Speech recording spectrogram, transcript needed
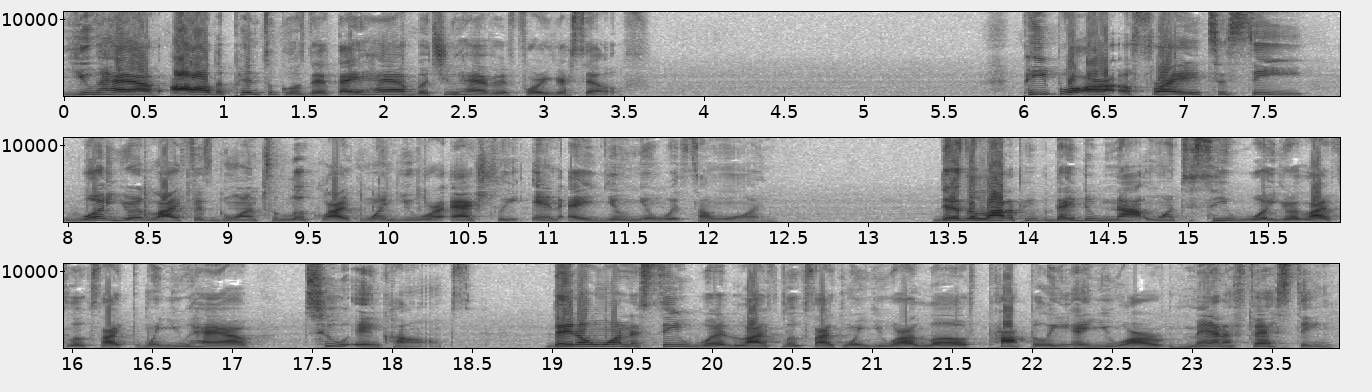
You have all the pentacles that they have, but you have it for yourself. People are afraid to see what your life is going to look like when you are actually in a union with someone. There's a lot of people, they do not want to see what your life looks like when you have two incomes. They don't want to see what life looks like when you are loved properly and you are manifesting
